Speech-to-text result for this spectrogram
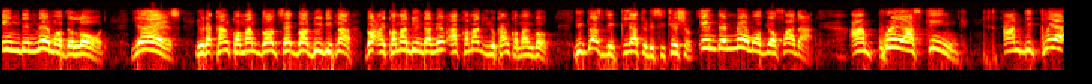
in the name of the Lord. Yes, you can't command God, say, God, do this now. God, I command you in the name, I command you. You can't command God. You just declare to the situation in the name of your Father and pray as king and declare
